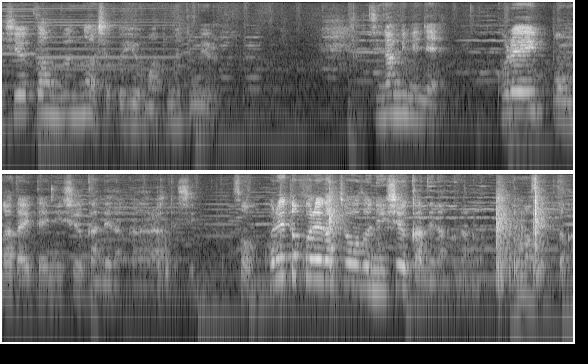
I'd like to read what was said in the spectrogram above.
2週間分の食費をまとめてみる。ちなみにねこれ1本がだいたい2週間でなくなる私。そうこれとこれがちょうど2週間でなくなるの。このセットが。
